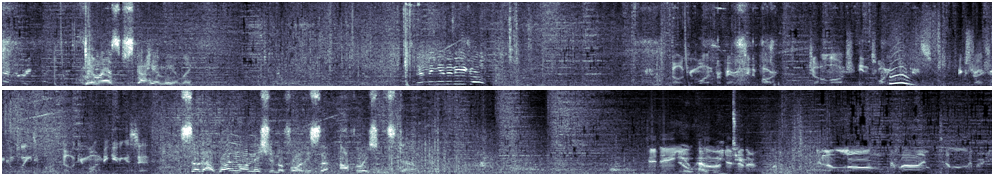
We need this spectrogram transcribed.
sentry! Damn it, just got here immediately. Sending in an eagle! Pelican 1 preparing to depart. Shuttle launch in 20 seconds. Extraction complete. Pelican 1 beginning ascent. So got one more mission before this uh, is done. Today Know you how we earned do. another in the long climb to liberty.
